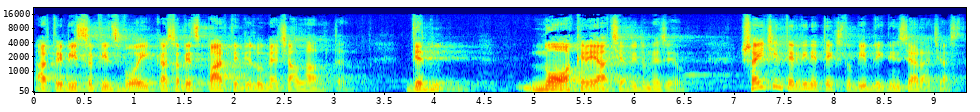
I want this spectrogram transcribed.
ar trebui să fiți voi ca să aveți parte de lumea cealaltă, de noua creație a lui Dumnezeu? Și aici intervine textul biblic din seara aceasta,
